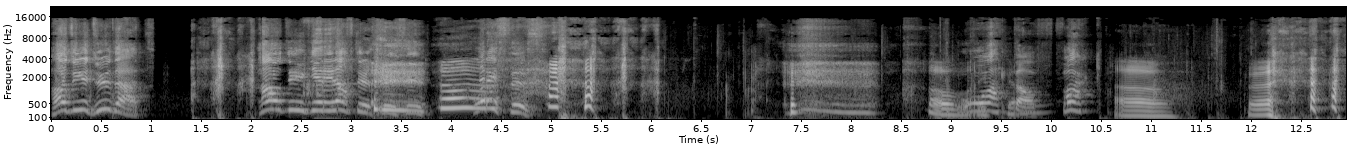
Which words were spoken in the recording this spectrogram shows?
How do you do that? How do you get it up there, three-seater? What is this? oh my What god. the fuck? Oh.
